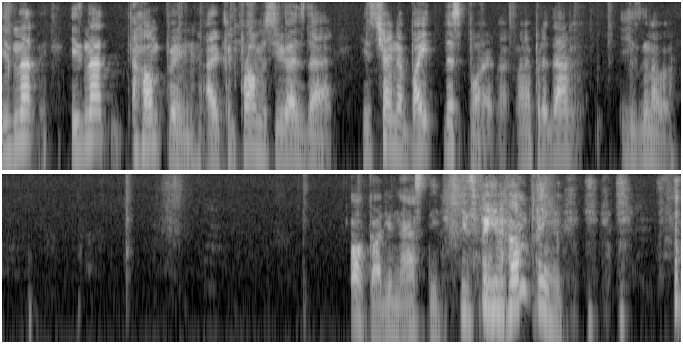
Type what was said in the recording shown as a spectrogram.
He's not he's not humping. I could promise you guys that. He's trying to bite this part. When I put it down, he's gonna Oh god, you're nasty. He's freaking humping.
